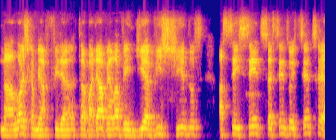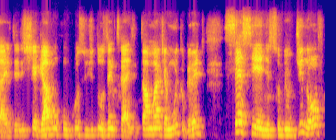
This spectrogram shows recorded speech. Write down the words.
na loja que a minha filha trabalhava, ela vendia vestidos a 600, 700, 800 reais. Eles chegavam com custo de 200 reais. Então, a margem é muito grande. CSN subiu de novo.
